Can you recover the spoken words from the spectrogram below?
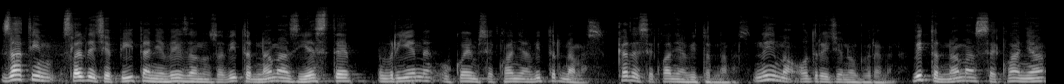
Zatim, sljedeće pitanje vezano za vitr namaz jeste vrijeme u kojem se klanja vitr namaz. Kada se klanja vitr namaz? Nema određenog vremena. Vitr namaz se klanja,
